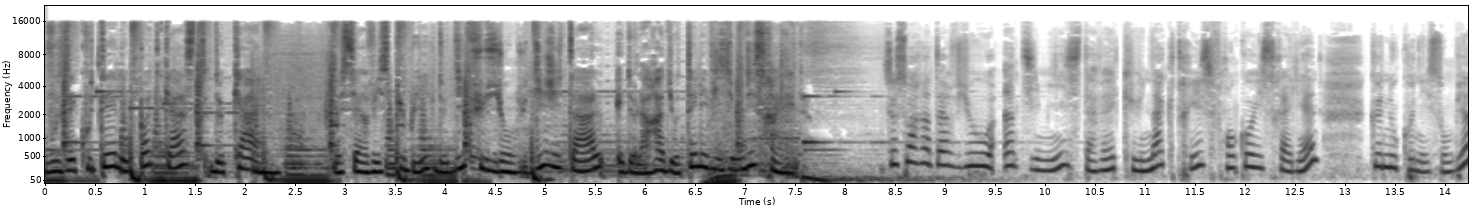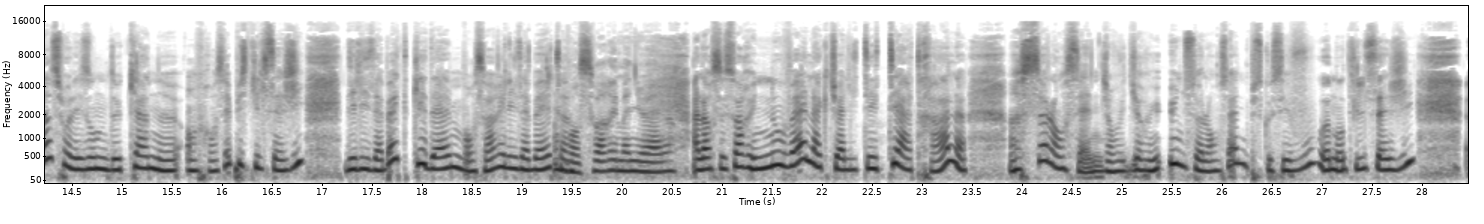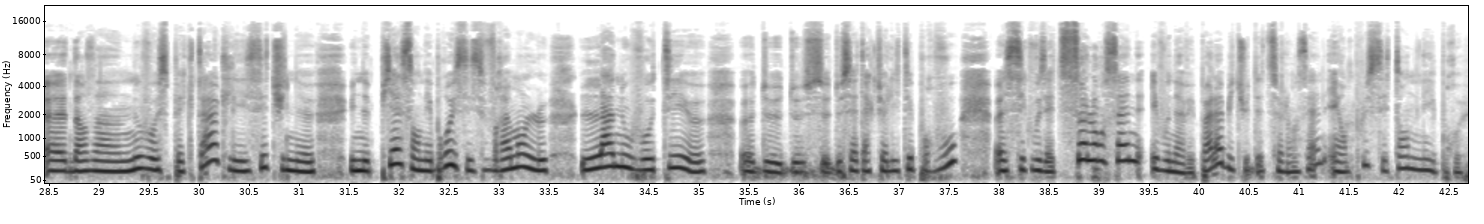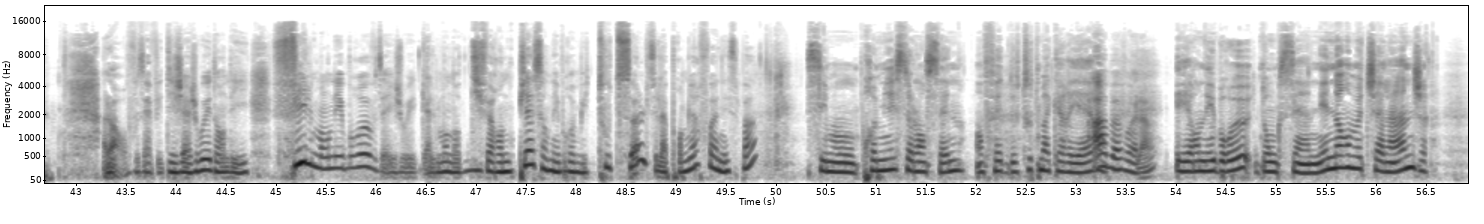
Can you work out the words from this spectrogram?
Vous écoutez les podcasts de Cannes, le service public de diffusion du digital et de la radio-télévision d'Israël. Ce soir, interview intimiste avec une actrice franco-israélienne que nous connaissons bien sur les ondes de Cannes en français puisqu'il s'agit d'Elisabeth Kedem. Bonsoir Elisabeth. Bonsoir Emmanuel. Alors ce soir, une nouvelle actualité théâtrale, un seul en scène, j'ai envie de dire une seule en scène puisque c'est vous hein, dont il s'agit, euh, dans un nouveau spectacle et c'est une, une pièce en hébreu et c'est vraiment le, la nouveauté euh, de, de, ce, de cette actualité pour vous. Euh, c'est que vous êtes seul en scène et vous n'avez pas l'habitude d'être seul en scène et en plus c'est en hébreu. Alors vous avez déjà joué dans des films en hébreu, vous avez joué également dans différentes pièces en hébreu, mais toute seule, c'est la première fois, n'est-ce pas? C'est mon premier seul en scène, en fait, de toute ma carrière. Ah bah voilà. Et en hébreu, donc c'est un énorme challenge.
